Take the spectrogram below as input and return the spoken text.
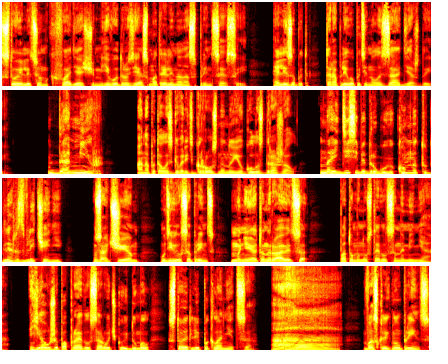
стоя лицом к входящим, его друзья смотрели на нас с принцессой. Элизабет торопливо потянулась за одеждой. «Дамир!» Она пыталась говорить грозно, но ее голос дрожал. «Найди себе другую комнату для развлечений». «Зачем?» — удивился принц. «Мне это нравится». Потом он уставился на меня. Я уже поправил сорочку и думал, стоит ли поклониться. «Ага!» — воскликнул принц.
